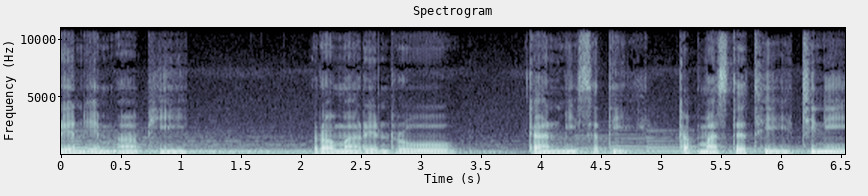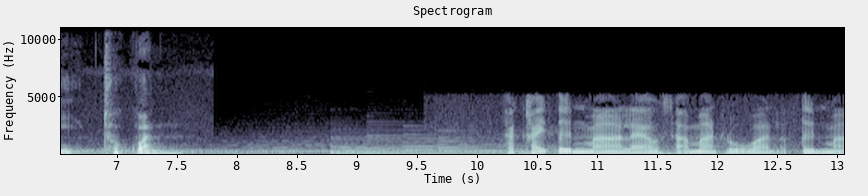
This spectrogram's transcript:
เรียน MRP เรามาเรียนรู้การมีสติกับ Master T ที่ที่นี่ทุกวัน ถ้าใครตื่นมาแล้วสามารถรู้ว่าเราตื่นมา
